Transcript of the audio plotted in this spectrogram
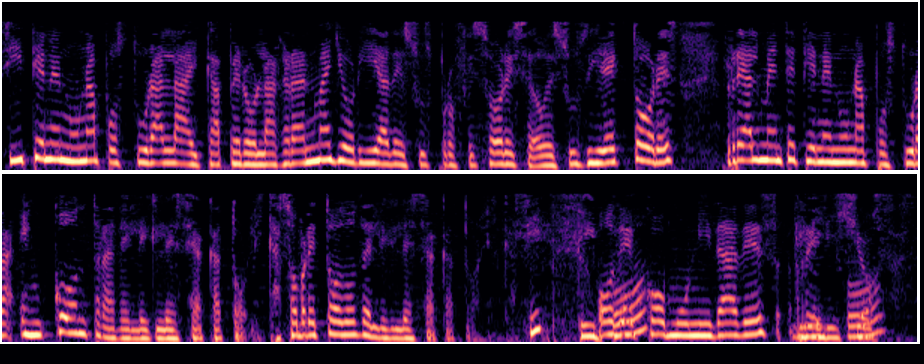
sí tienen una postura laica, pero la gran mayoría de sus profesores o de sus directores realmente tienen una postura en contra de la Iglesia Católica, sobre todo de la Iglesia Católica, ¿sí? ¿Tipo? O de comunidades ¿Tipo? religiosas.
